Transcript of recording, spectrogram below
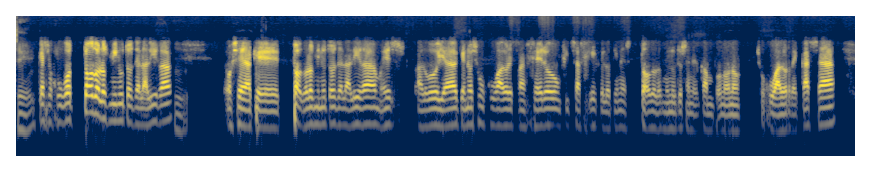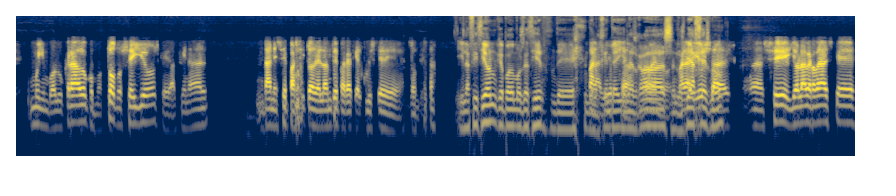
que se jugó todos los minutos de la liga, mm. o sea que todos los minutos de la liga es algo ya que no es un jugador extranjero, un fichaje que lo tienes todos los minutos en el campo, no, no, es un jugador de casa, muy involucrado, como todos ellos, que al final dan ese pasito adelante para que el club esté donde está. ¿Y la afición, qué podemos decir de, la gente ahí en las gradas, en los viajes? ¿no? Eh, sí, yo la verdad es que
